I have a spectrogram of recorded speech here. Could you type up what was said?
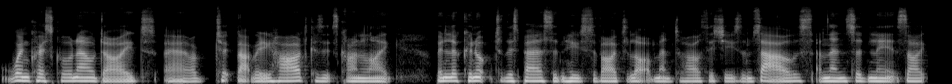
when Chris Cornell died, uh, I took that really hard because it's kind of like I've been looking up to this person who survived a lot of mental health issues themselves, and then suddenly it's like,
